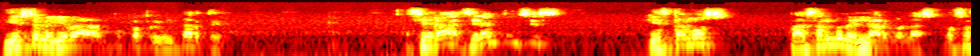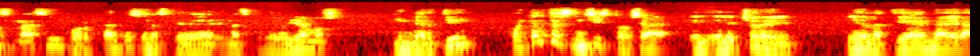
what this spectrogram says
Y esto me lleva un poco a preguntarte, ¿será, ¿será entonces que estamos pasando de largo las cosas más importantes en las que, en las que deberíamos invertir? Porque antes, insisto, o sea, el, hecho de ir a la tienda era,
